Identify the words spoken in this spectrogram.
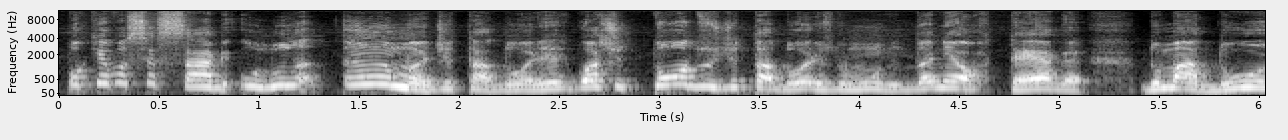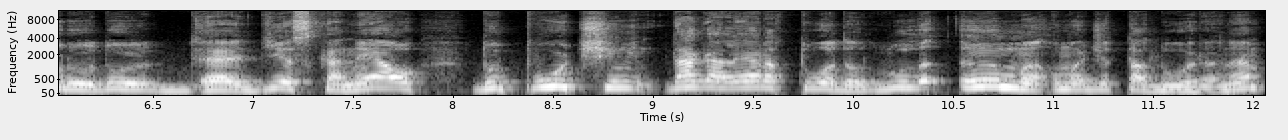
porque você sabe, o Lula ama ditadores, ele gosta de todos os ditadores do mundo, do Daniel Ortega, do Maduro, do é, Dias Canel, do Putin, da galera toda. O Lula ama uma ditadura, né?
